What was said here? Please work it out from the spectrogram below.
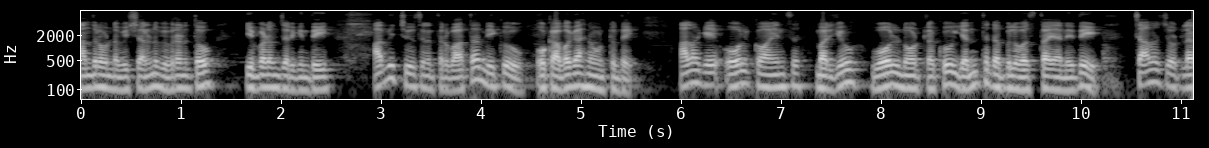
అందులో ఉన్న విషయాలను వివరణతో ఇవ్వడం జరిగింది. అవి చూసిన తర్వాత మీకు ఒక అవగాహన ఉంటుంది. అలాగే ఓల్డ్ కాయిన్స్ మరియు ఓల్డ్ నోట్లకు ఎంత డబ్బులు వస్తాయి అనేది చాలా చోట్ల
